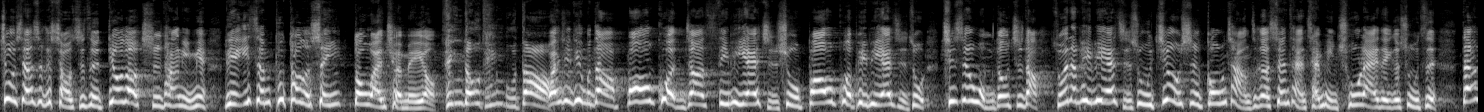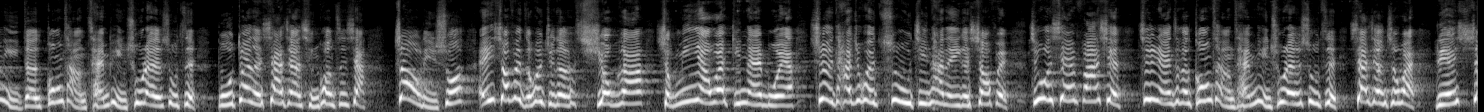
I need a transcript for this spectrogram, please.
就像是个小石子丢到池塘里面，连一声扑通的声音都完全没有，听都听不到，完全听不到。包括你知道 CPI 指数，包括 PPI 指数，其实我们都知道，所谓的 PPI 指数就是工厂这个生产产品出来的一个数字。当你的工厂产品出来的数字不断的下降情况之下，照理说，哎，消费者会觉得凶啊，小咪呀，我要进来买呀，所以他就会促进他的一个消费。结果现在发现，竟然这个工厂产品出来的数字下降之外，连消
